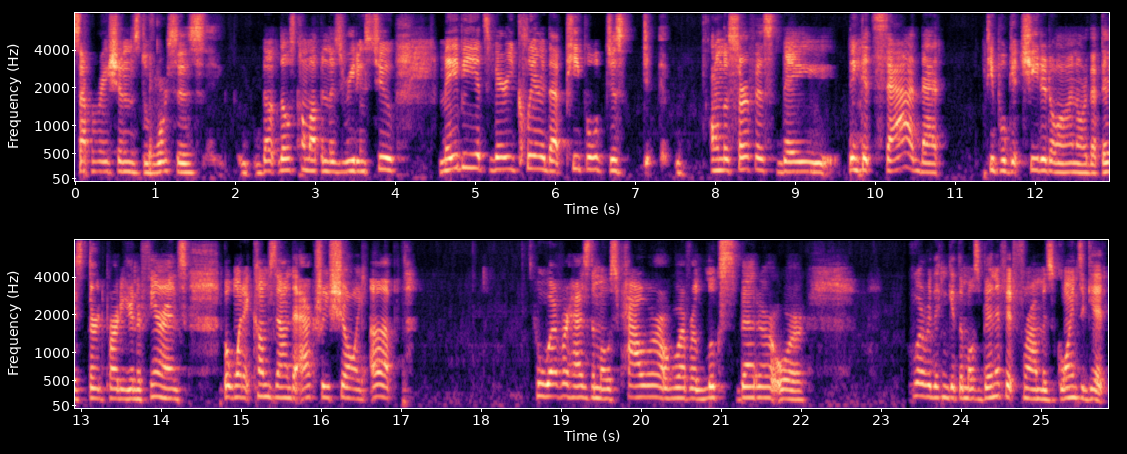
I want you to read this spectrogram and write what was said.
separations, divorces. Th- those come up in those readings too. Maybe it's very clear that people just on the surface, they think it's sad that people get cheated on or that there's third party interference. But when it comes down to actually showing up, whoever has the most power or whoever looks better or whoever they can get the most benefit from is going to get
